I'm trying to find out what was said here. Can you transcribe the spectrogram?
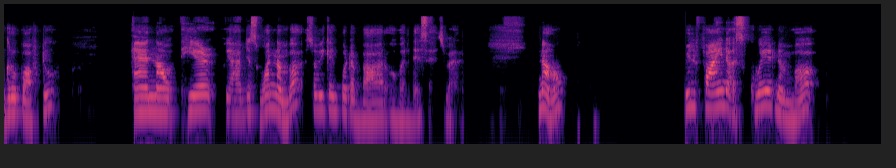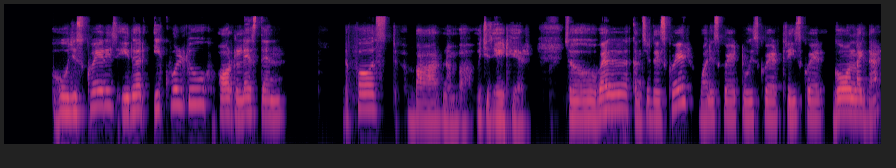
group of two. And now here we have just one number, so we can put a bar over this as well. Now, we'll find a square number whose square is either equal to or less than the first bar number, which is 8 here. So, well, consider square, 1 square, 2 square, 3 square, go on like that.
